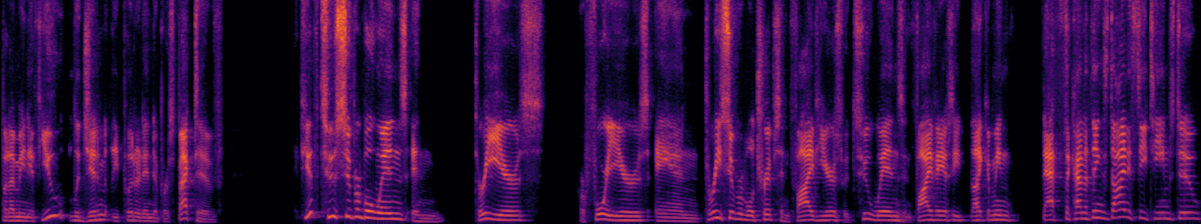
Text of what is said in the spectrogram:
But I mean, if you legitimately put it into perspective, if you have two Super Bowl wins in three years or four years and three Super Bowl trips in five years with two wins and five AFC, like, I mean, that's the kind of things dynasty teams do.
